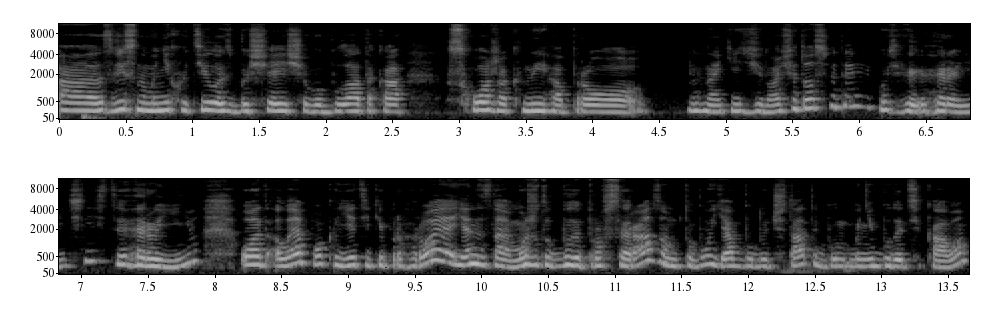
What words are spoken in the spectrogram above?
Е, звісно, мені хотілося б ще, щоб була така схожа книга про не знаю, якісь жіночі досвіди, якусь героїчність, героїню. От, але поки є тільки про героя, я не знаю, може тут буде про все разом, тому я буду читати, бо мені буде цікаво.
